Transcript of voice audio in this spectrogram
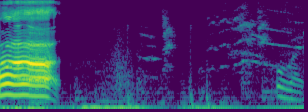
Ah! Alright,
